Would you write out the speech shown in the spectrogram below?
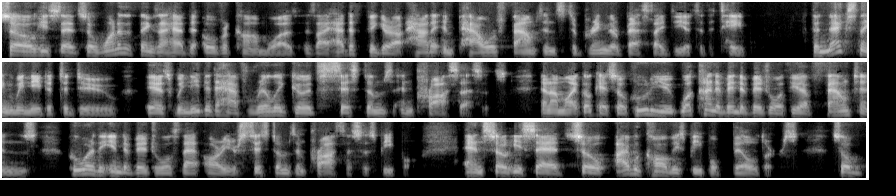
So he said, so one of the things I had to overcome was is I had to figure out how to empower fountains to bring their best idea to the table. The next thing we needed to do is we needed to have really good systems and processes. And I'm like, okay, so who do you, what kind of individual, if you have fountains, who are the individuals that are your systems and processes people? And so he said, so I would call these people builders. So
